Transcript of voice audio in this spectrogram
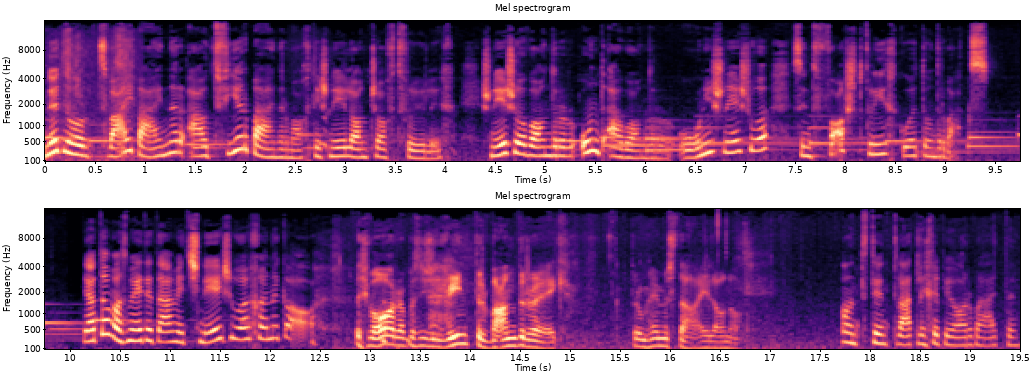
Nicht nur Zweibeiner, auch die Vierbeiner macht die Schneelandschaft fröhlich. Schneeschuhwanderer und auch Wanderer ohne Schneeschuhe sind fast gleich gut unterwegs. Ja, Thomas, wir hätten auch mit Schneeschuhen gehen können. Das ist wahr, aber es ist ein Winterwanderweg. Darum haben wir es hier noch. Und die Wettliche bearbeiten.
